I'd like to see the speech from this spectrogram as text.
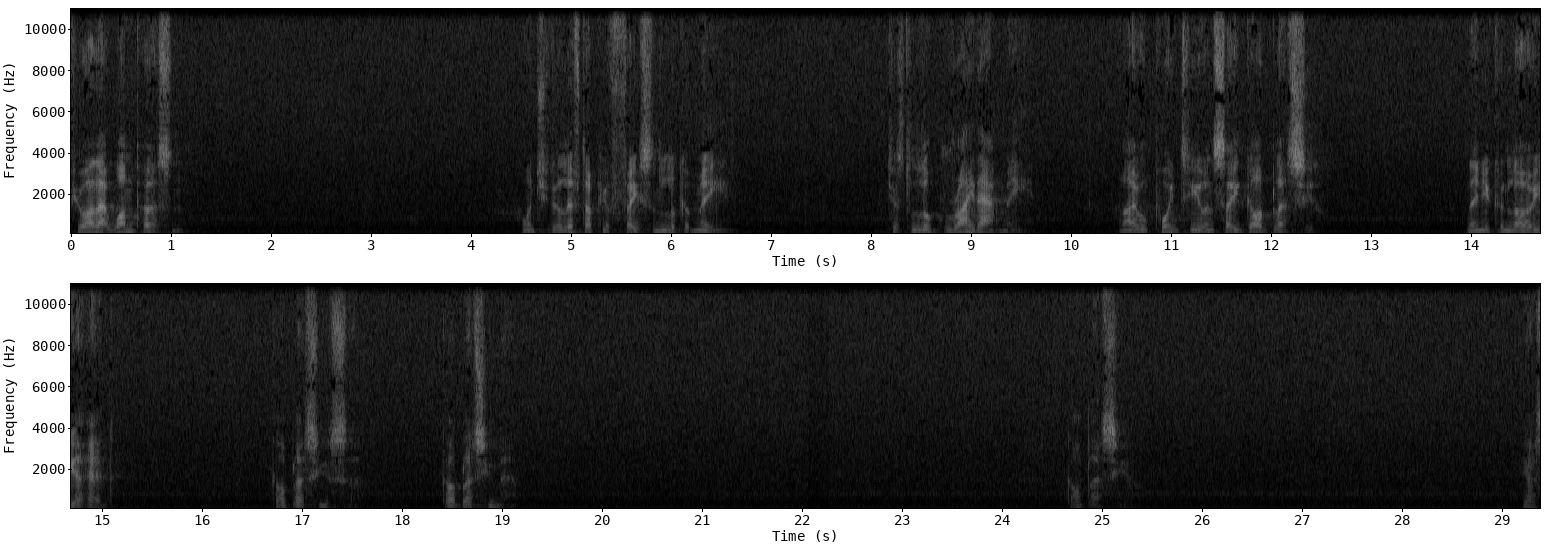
If you are that one person, I want you to lift up your face and look at me. Just look right at me, and I will point to you and say, God bless you. And then you can lower your head. God bless you, sir. God bless you, ma'am. God bless you. Yes,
